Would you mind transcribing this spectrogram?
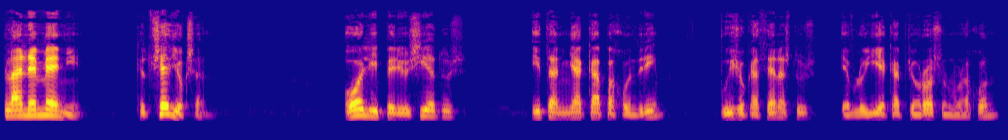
πλανεμένοι» και τους έδιωξαν. Όλη η περιουσία τους ήταν μια κάπα χοντρή που είχε ο καθένας τους ευλογία κάποιων Ρώσων μοναχών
